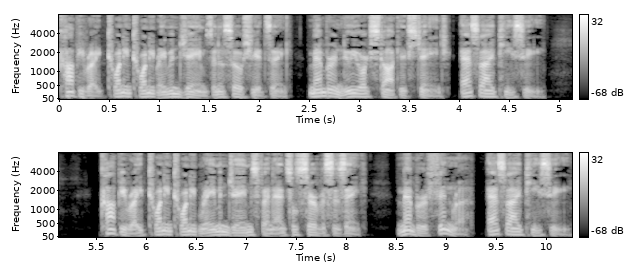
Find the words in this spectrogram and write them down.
Copyright 2020 Raymond James and Associates Inc. Member New York Stock Exchange, SIPC. Copyright 2020 Raymond James Financial Services Inc. Member FINRA, SIPC.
